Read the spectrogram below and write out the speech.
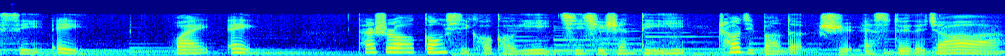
C A Y A，他说：“恭喜 Coco 一，七七升第一，超级棒的，是 S 队的骄傲啊！”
